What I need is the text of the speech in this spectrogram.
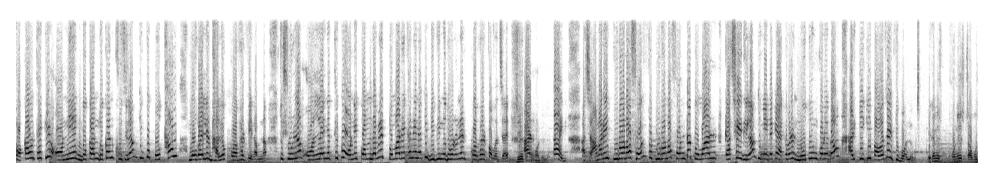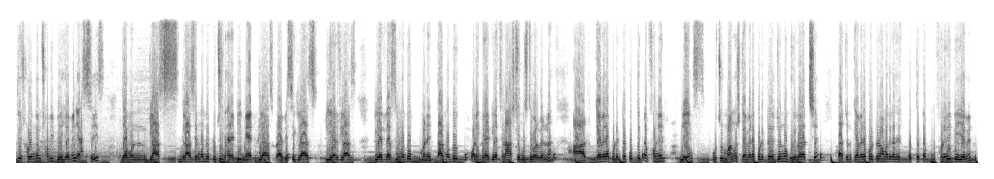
সকাল থেকে অনেক দোকান দোকান খুঁজলাম কিন্তু কোথাও মোবাইলের ভালো কভার পেলাম না। তো শুনলাম অনলাইনের থেকে অনেক কম দামে তোমার এখানে নাকি বিভিন্ন ধরনের কভার পাওয়া যায়। আর তাই আচ্ছা আমার এই পুরনো ফোন তো পুরনো ফোনটা তোমার কাছেই দিলাম তুমি এটাকে একেবারে নতুন করে দাও আর কি কি পাওয়া যায় একটু বলো। এখানে ফোনের যাবতীয় সরঞ্জাম সবই পেয়ে যাবেন অ্যাক্সেসরিজ যেমন গ্লাস গ্লাসের মধ্যে প্রচুর variety matte glass privacy glass clear glass clear গ্লাসের মধ্যে মানে তার মধ্যে অনেক ভ্যারাইটি আছে না আসলে বুঝতে পারবেন না। আর ক্যামেরা প্রোটেক্টর প্রত্যেকটা ফোনের লেন্স প্রচুর মানুষ ক্যামেরা প্রোটেক্টরের জন্য ঘুরে বেড়াচ্ছে। তার জন্য ক্যামেরা প্রোটেক্টর আমাদের কাছে প্রত্যেকটা ফোনেরই পেয়ে যাবেন।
